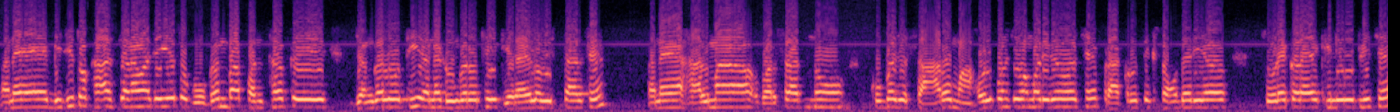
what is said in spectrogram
અને બીજી તો ખાસ જણાવવા જઈએ તો ઘોગંબા પંથક એ જંગલોથી અને ડુંગરોથી ઘેરાયેલો વિસ્તાર છે. અને હાલમાં વરસાદનો ખૂબ જ સારો માહોલ પણ જોવા મળી રહ્યો છે. પ્રાકૃતિક સૌંદર્ય સોળે કળાએ ખીલી ઉઠી છે.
